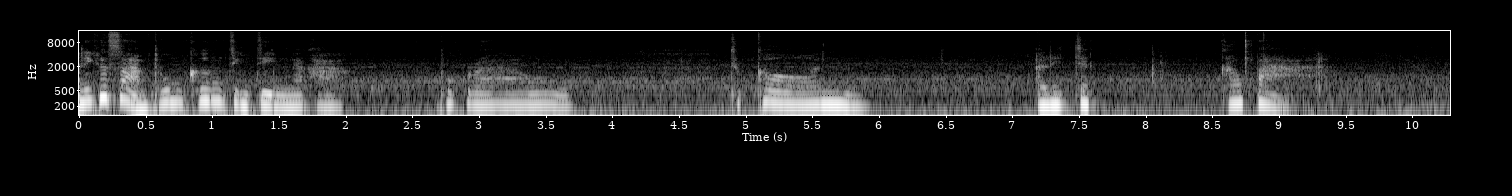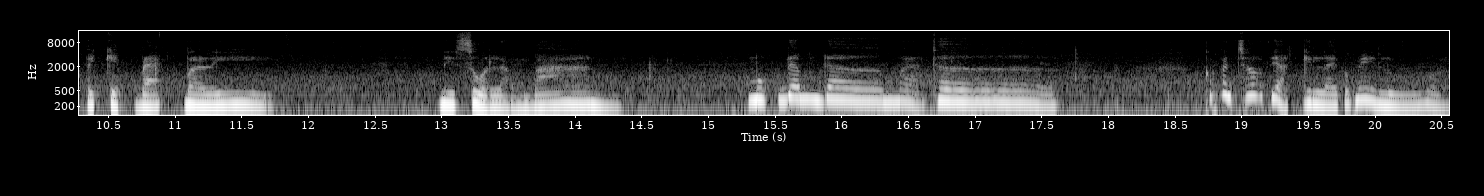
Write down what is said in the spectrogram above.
นนี้คือสามทุ่มครึ่งจริง ๆ นะคะ พวกเรา ทุกคนอลิจะเข้าป่า ไปเก็บแบล็คเบอร์รี่ในสวนหลังบ้าน มุกเดิมๆอะเธอ ก็มันชอบอยากกินอะไรก็ไม่รู้อะ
